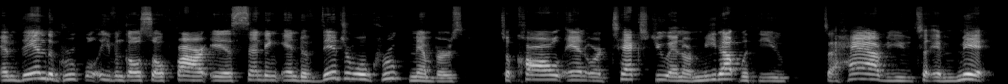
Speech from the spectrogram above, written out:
And then the group will even go so far as sending individual group members to call in or text you and or meet up with you to have you to admit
